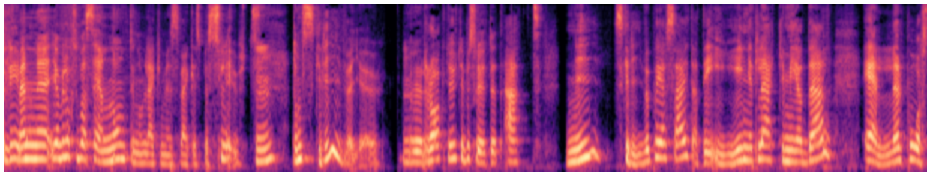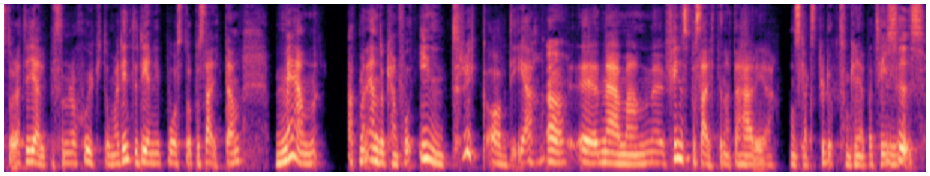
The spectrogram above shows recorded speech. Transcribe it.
Är... Men eh, jag vill också bara säga någonting om Läkemedelsverkets beslut. Mm. De skriver ju mm. rakt ut i beslutet att ni skriver på er sajt att det är inget läkemedel eller påstår att det hjälper för några sjukdomar. Det är inte det ni påstår på sajten. Men att man ändå kan få intryck av det ja. eh, när man finns på sajten att det här är någon slags produkt som kan hjälpa till. Precis.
